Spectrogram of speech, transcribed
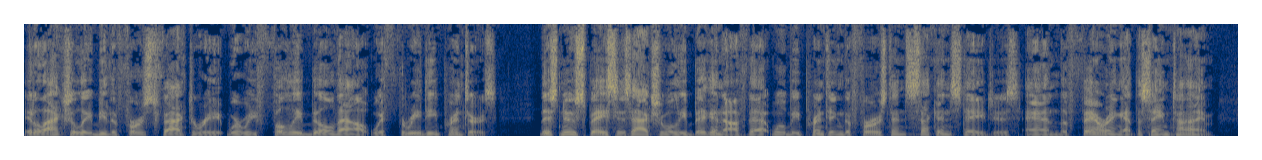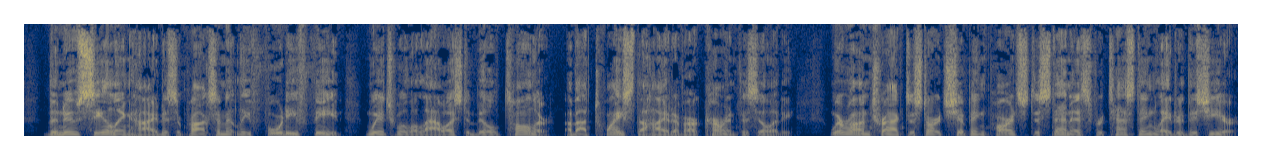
It'll actually be the first factory where we fully build out with 3D printers. This new space is actually big enough that we'll be printing the first and second stages and the fairing at the same time. The new ceiling height is approximately 40 feet, which will allow us to build taller, about twice the height of our current facility. We're on track to start shipping parts to Stennis for testing later this year.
